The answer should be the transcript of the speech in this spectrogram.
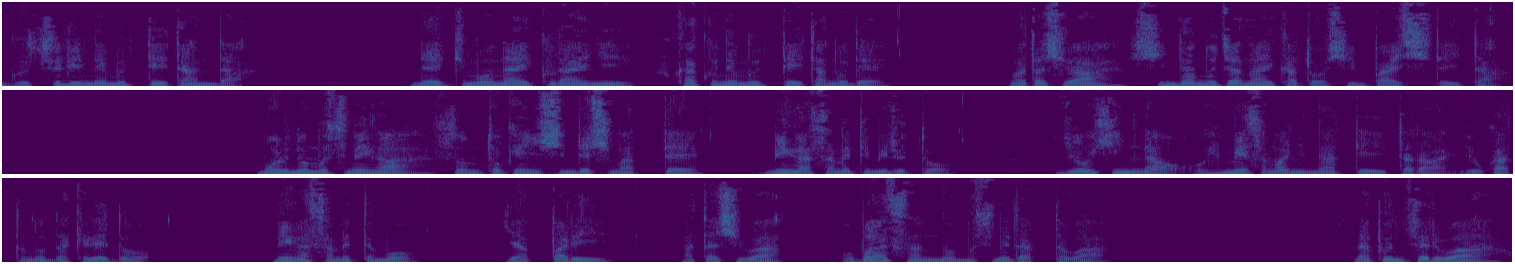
ぐっすり眠っていたんだ。寝気もないくらいに深く眠っていたので、私は死んだのじゃないかと心配していた。森の娘がその時に死んでしまって目が覚めてみると、上品なお姫様になっていたらよかったのだけれど、目が覚めても、やっぱり私はおばあさんの娘だったわ。ラプンツェルは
